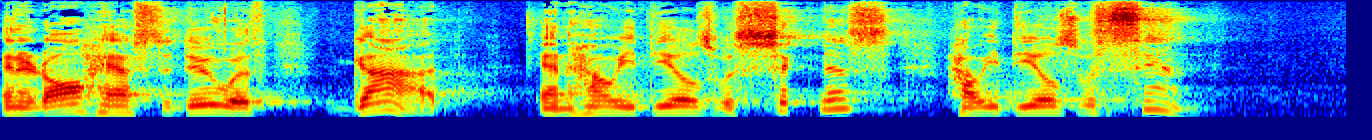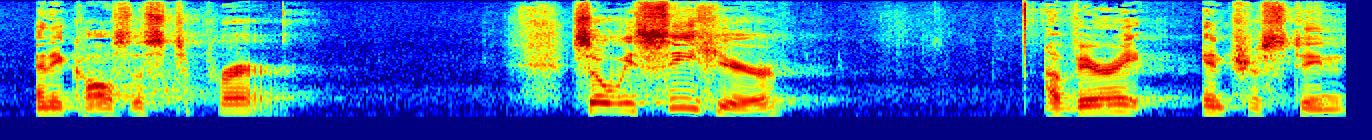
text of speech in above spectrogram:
and it all has to do with God and how He deals with sickness, how He deals with sin. And He calls us to prayer. So we see here a very interesting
